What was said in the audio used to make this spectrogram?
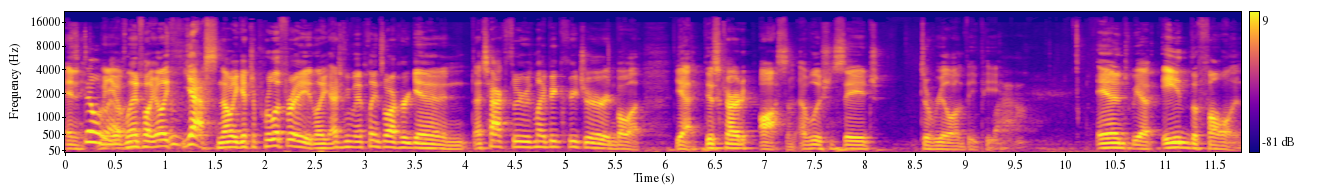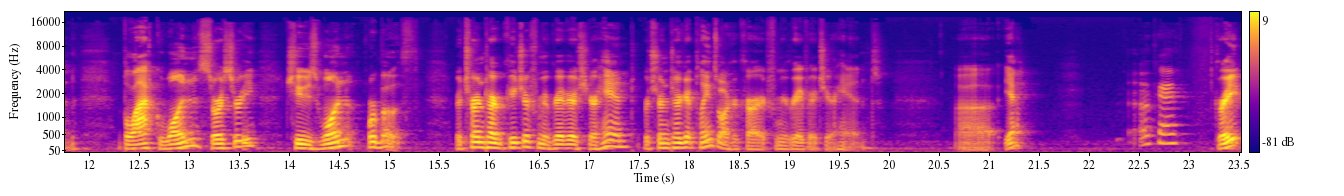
and Still when you have landfall, you're like, yes, now I get to proliferate, and like activate my planeswalker again, and attack through with my big creature, and blah blah. Yeah, this card awesome. Evolution Sage, it's a real MVP. wow. And we have Aid the Fallen. Black 1 sorcery. Choose one or both. Return target creature from your graveyard to your hand. Return target planeswalker card from your graveyard to your hand. Uh, yeah, Okay. great.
